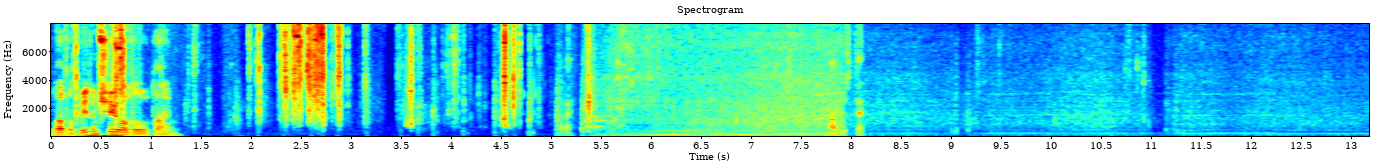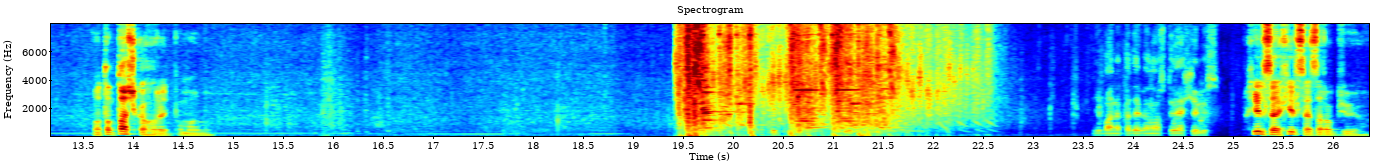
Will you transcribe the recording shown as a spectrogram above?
Ладно, поїдемо ще його залутаємо. Давай. На бусти. О, там тачка горить, по-моєму. Єбане П-90, я хилюсь. Хілься, хілься, я зараз б'ю його.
